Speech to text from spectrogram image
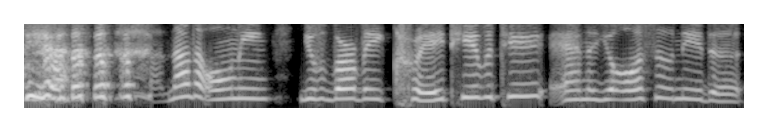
yeah, Not only you very creativity, and you also need to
